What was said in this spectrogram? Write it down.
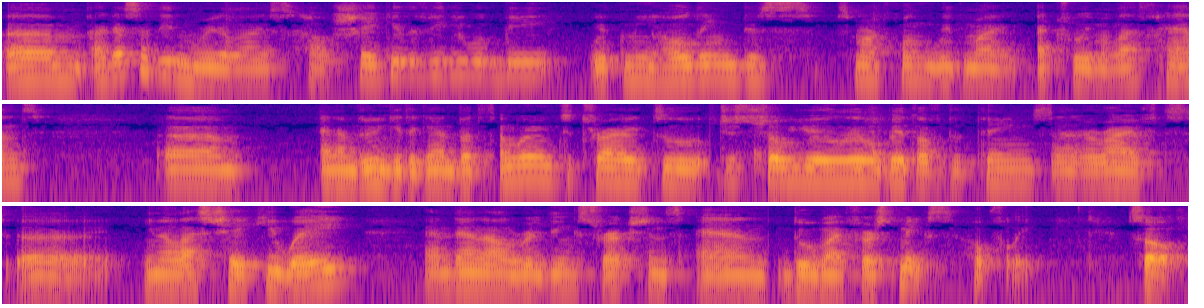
Um, I guess I didn't realize how shaky the video would be with me holding this smartphone with my, actually my left hand. Um, and I'm doing it again, but I'm going to try to just show you a little bit of the things that arrived uh, in a less shaky way, and then I'll read the instructions and do my first mix, hopefully. So,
